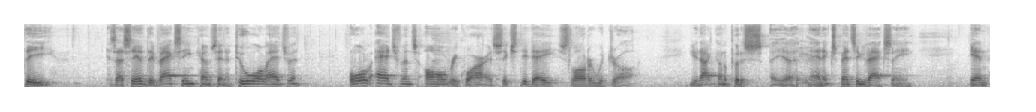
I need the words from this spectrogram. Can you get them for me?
the, as I said, the vaccine comes in a two-oil adjuvant. All adjuvants all require a 60-day slaughter withdrawal. You're not going to put a, a, an expensive vaccine in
